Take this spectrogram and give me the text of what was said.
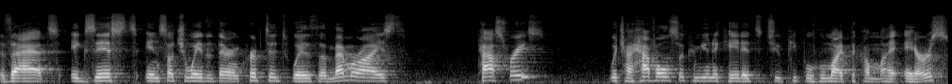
that exist in such a way that they're encrypted with a memorized passphrase, which I have also communicated to people who might become my heirs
